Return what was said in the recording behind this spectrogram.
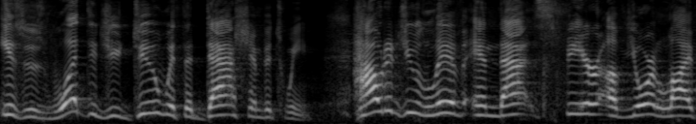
is, is what did you do with the dash in between? How did you live in that sphere of your life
